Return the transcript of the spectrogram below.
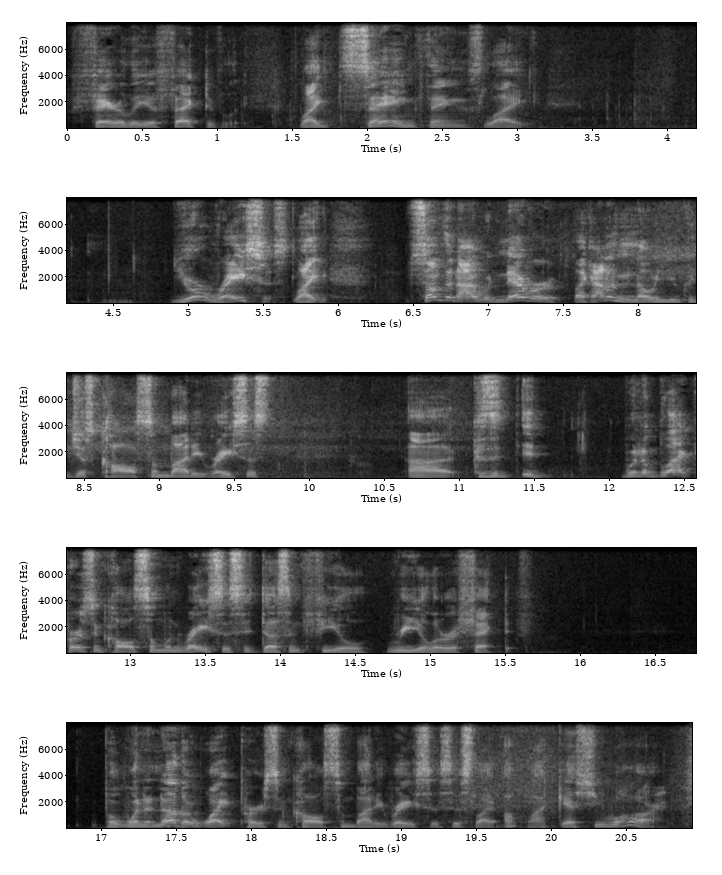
fairly effectively. Like saying things like, you're racist. Like something I would never, like, I didn't know you could just call somebody racist. Because it, it, when a black person calls someone racist, it doesn't feel real or effective. But when another white person calls somebody racist, it's like, oh, I guess you are.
